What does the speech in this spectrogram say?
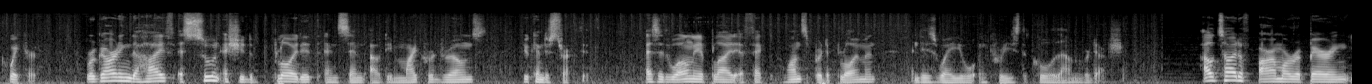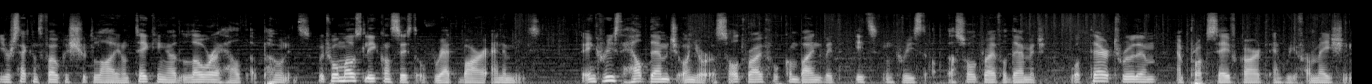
quicker. Regarding the Hive, as soon as you deployed it and send out the micro drones, you can destruct it, as it will only apply the effect once per deployment and this way you will increase the cooldown reduction. Outside of armor repairing, your second focus should lie on taking out lower health opponents, which will mostly consist of red bar enemies. The increased health damage on your assault rifle combined with its increased assault rifle damage will tear through them and proc safeguard and reformation.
